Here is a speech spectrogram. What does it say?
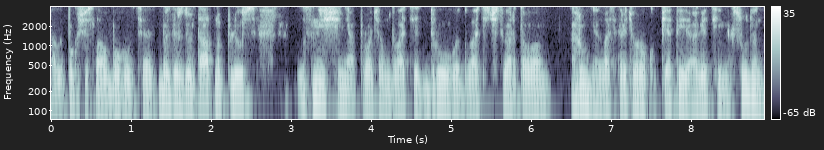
але поки що, слава Богу, це безрезультатно. Плюс знищення протягом 22-24 грудня 23 року п'яти авіаційних суден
